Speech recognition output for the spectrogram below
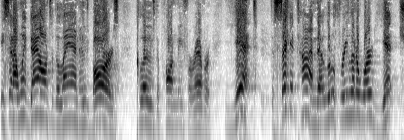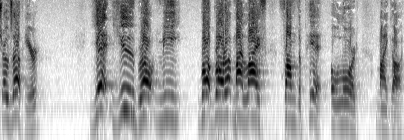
He said, I went down to the land whose bars closed upon me forever. Yet, the second time that little three letter word yet shows up here, yet you brought me, brought, brought up my life from the pit, O Lord my God.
